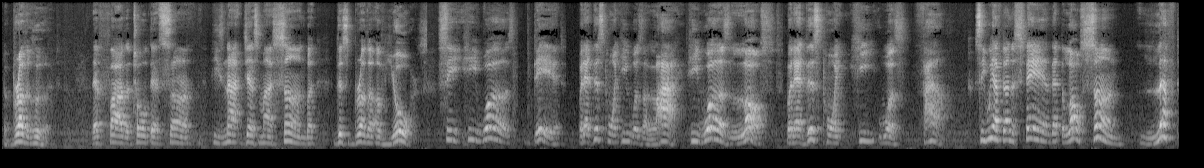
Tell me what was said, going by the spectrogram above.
the brotherhood. That father told that son, He's not just my son, but this brother of yours. See, he was dead, but at this point he was alive. He was lost, but at this point he was found. See, we have to understand that the lost son left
